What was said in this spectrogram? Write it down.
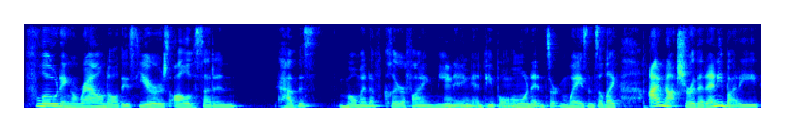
floating around all these years all of a sudden have this moment of clarifying meaning Mm-hmm, and people own it in certain ways. And so like I'm not sure that anybody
